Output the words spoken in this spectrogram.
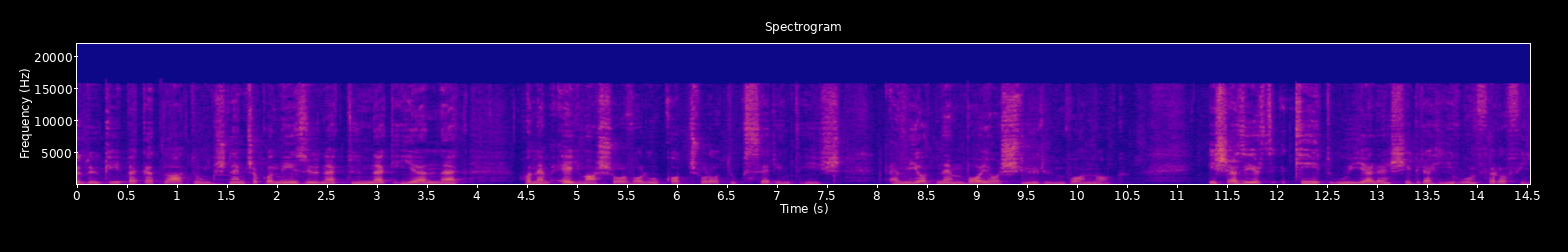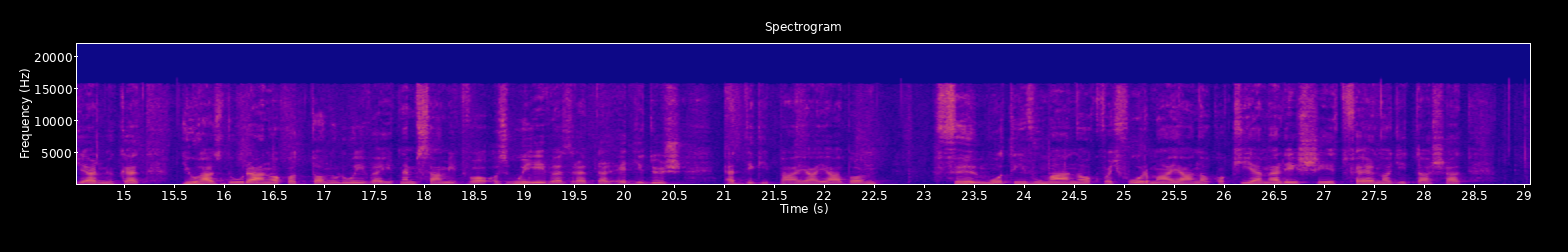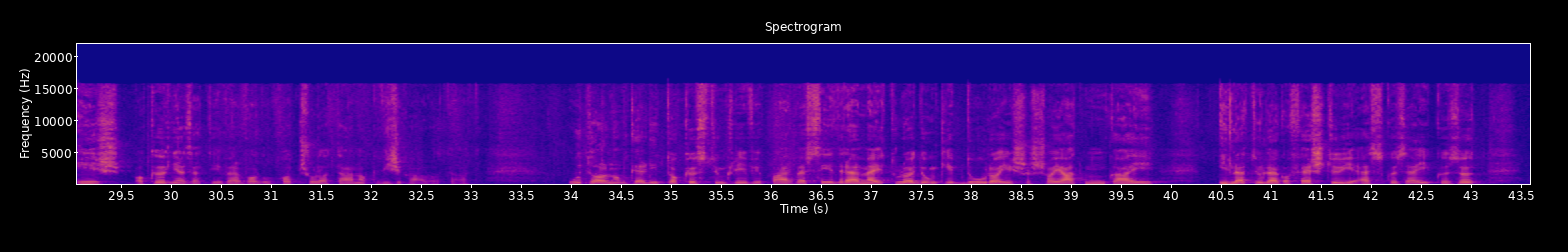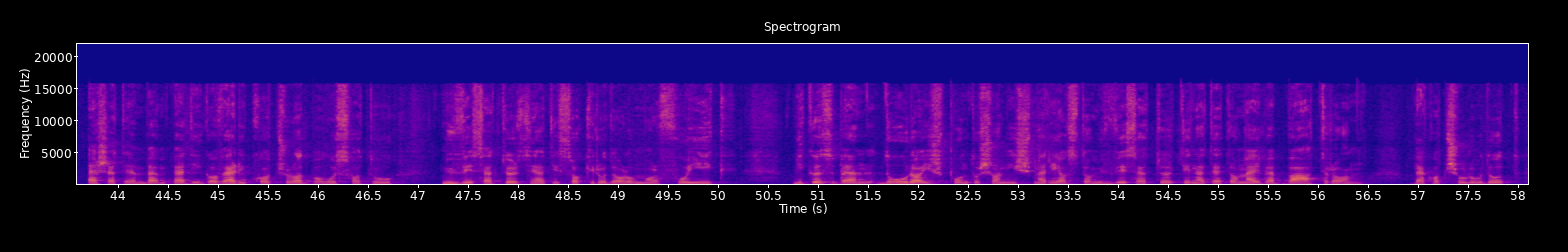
működő képeket látunk, és nem csak a nézőnek tűnnek ilyennek, hanem egymással való kapcsolatuk szerint is. Emiatt nem baj, ha sűrűn vannak. És ezért két új jelenségre hívom fel a figyelmüket. Juhász Dórának a tanulóéveit nem számítva az új évezreddel egyidős eddigi pályájában, fő motivumának vagy formájának a kiemelését, felnagyítását és a környezetével való kapcsolatának vizsgálatát. Utalnom kell itt a köztünk lévő párbeszédre, mely tulajdonképp Dóra és a saját munkái, illetőleg a festői eszközei között, esetemben pedig a velük kapcsolatba hozható művészettörténeti szakirodalommal folyik, miközben Dóra is pontosan ismeri azt a művészettörténetet, amelybe bátran bekapcsolódott,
